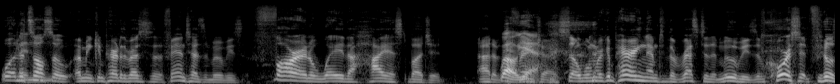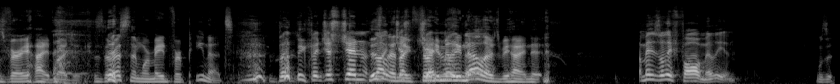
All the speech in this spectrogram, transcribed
Well, and it's also, I mean, compared to the rest of the Phantasm movies, far and away the highest budget out of Well, the yeah. franchise. So when we're comparing them to the rest of the movies, of course it feels very high budget because the rest of them were made for peanuts. But but just generally, This like, one had like thirty million dollars behind it. I mean, there's only four million. Was it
